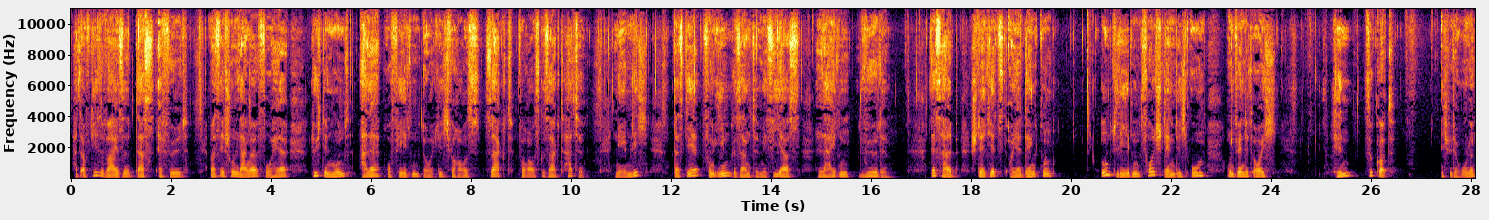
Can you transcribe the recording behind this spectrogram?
hat auf diese Weise das erfüllt, was er schon lange vorher durch den Mund aller Propheten deutlich voraussagt, vorausgesagt hatte, nämlich, dass der von ihm gesandte Messias leiden würde. Deshalb stellt jetzt euer Denken und Leben vollständig um und wendet euch hin zu Gott. Ich wiederhole.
